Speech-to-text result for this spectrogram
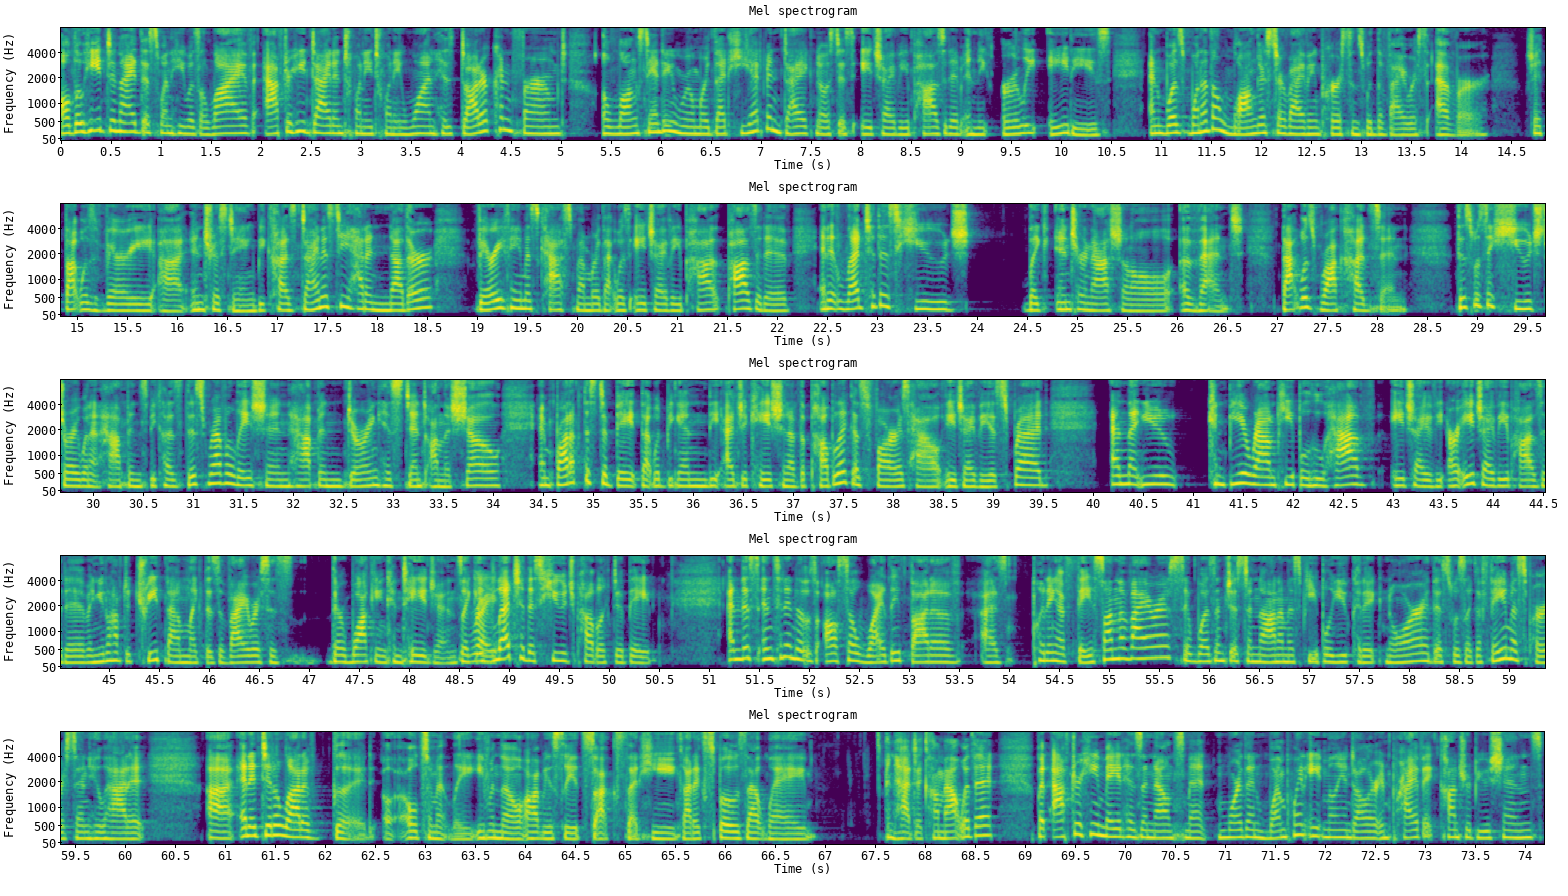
although he denied this when he was alive, after he died in 2021, his daughter confirmed a longstanding rumor that he had been diagnosed as HIV positive in the early 80s and was one of the longest surviving persons with the virus ever, which I thought was very uh, interesting because Dynasty had another very famous cast member that was HIV po- positive, and it led to this huge like international event. That was Rock Hudson. This was a huge story when it happens because this revelation happened during his stint on the show and brought up this debate that would begin the education of the public as far as how HIV is spread and that you can be around people who have HIV are HIV positive and you don't have to treat them like this virus is they're walking contagions. Like Right. it led to this huge public debate. And this incident was also widely thought of as putting a face on the virus. It wasn't just anonymous people you could ignore. This was like a famous person who had it. Uh, and it did a lot of good ultimately, even though obviously it sucks that he got exposed that way and had to come out with it. But after he made his announcement, more than $1.8 million in private contributions,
